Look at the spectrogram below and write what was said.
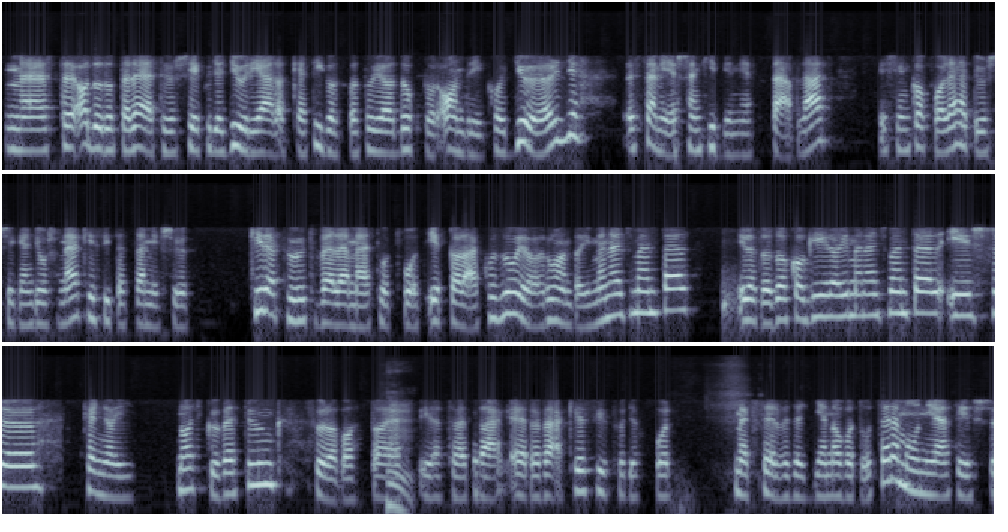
mert adódott a lehetőség, hogy a Győri Állatkert igazgatója, a dr. Andréko György személyesen kivinni ezt a táblát, és én kapva a lehetőségen gyorsan elkészítettem, és ő kirepült vele, mert ott volt épp találkozója a ruandai menedzsmenttel, illetve az akagérai menedzsmenttel, és kenyai nagykövetünk fölavatta Hmm. ezt, illetve rá, erre rákészült, hogy akkor megszervez egy ilyen avató ceremóniát, és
